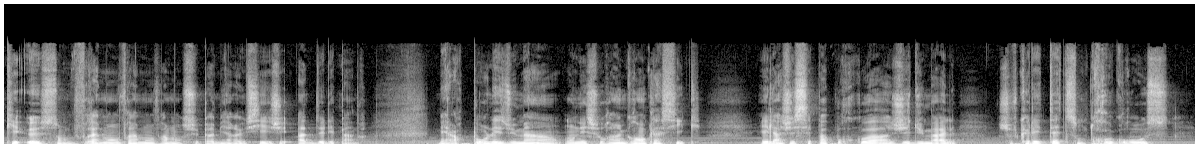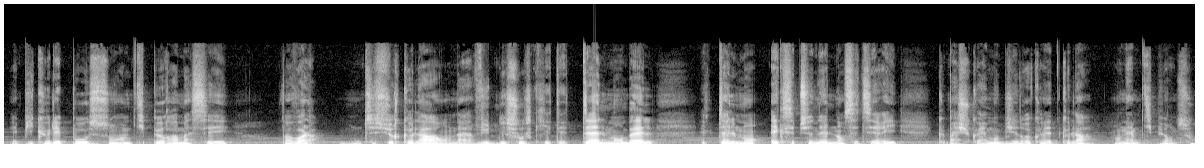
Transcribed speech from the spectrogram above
qui eux sont vraiment, vraiment, vraiment super bien réussis et j'ai hâte de les peindre. Mais alors pour les humains, on est sur un grand classique, et là je sais pas pourquoi, j'ai du mal, trouve que les têtes sont trop grosses, et puis que les peaux sont un petit peu ramassées. Enfin voilà, c'est sûr que là on a vu des choses qui étaient tellement belles, tellement exceptionnel dans cette série que bah, je suis quand même obligé de reconnaître que là, on est un petit peu en dessous.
